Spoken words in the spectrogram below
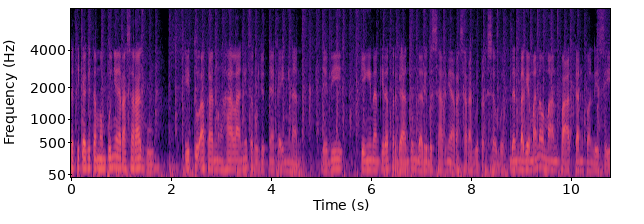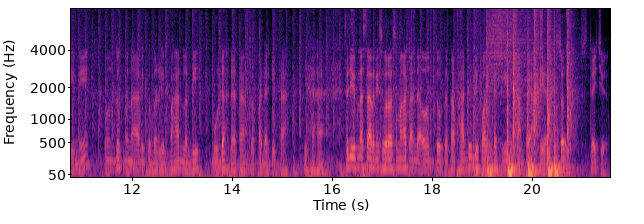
ketika kita mempunyai rasa ragu, itu akan menghalangi terwujudnya keinginan. Jadi, keinginan kita tergantung dari besarnya rasa ragu tersebut dan bagaimana memanfaatkan kondisi ini untuk menarik keberlimpahan lebih mudah datang kepada kita. Ya, saya jadi penasaran nih seberapa semangat Anda untuk tetap hadir di podcast ini sampai akhir. So, stay tune.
